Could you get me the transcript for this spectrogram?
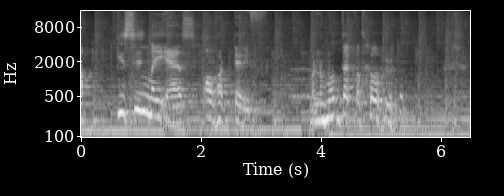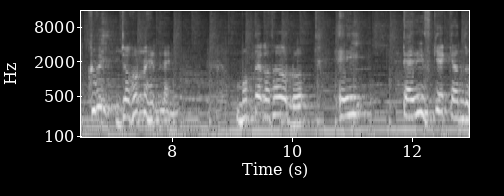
up kissing my ass over tariff মানে মোদ্দা কথা হলো, খুবই জঘন্য হেডলাইন মোদ্দা কথা হলো, এই ট্যারিফকে কেন্দ্র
